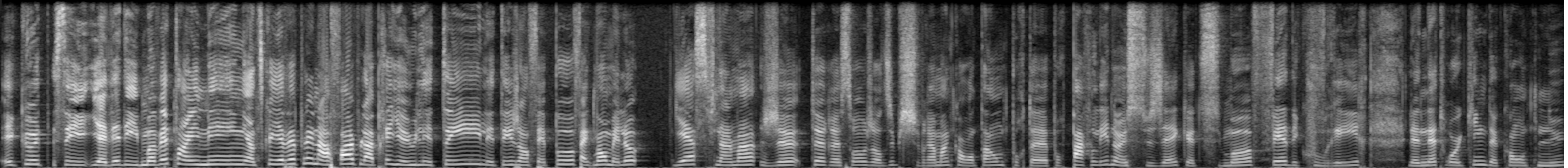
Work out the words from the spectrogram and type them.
Écoute, c'est il y avait des mauvais timings. En tout cas, il y avait plein d'affaires. Puis après, il y a eu l'été. L'été, j'en fais pas. Fait que bon, mais là, yes, finalement, je te reçois aujourd'hui. Puis je suis vraiment contente pour te pour parler d'un sujet que tu m'as fait découvrir, le networking de contenu,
